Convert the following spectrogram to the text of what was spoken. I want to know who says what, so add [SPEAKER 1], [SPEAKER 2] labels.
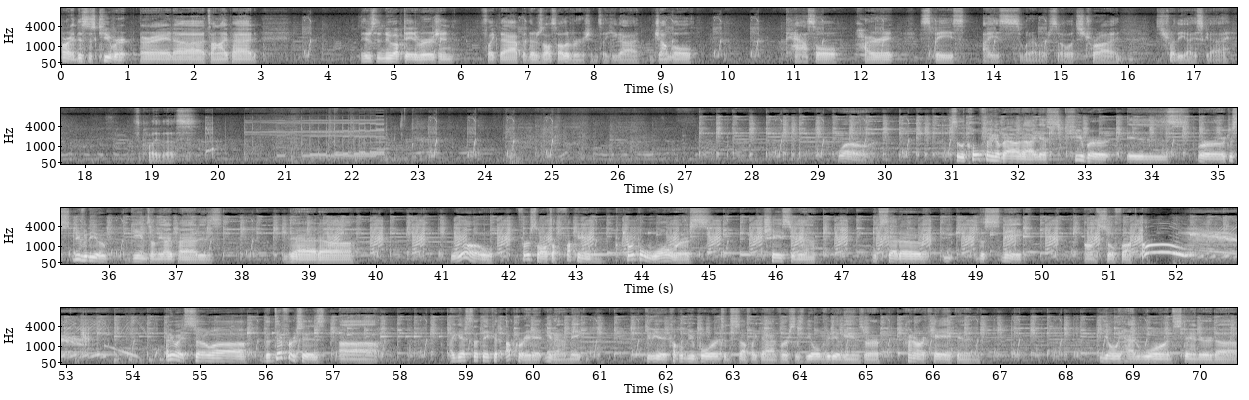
[SPEAKER 1] Alright, this is Q*bert. Alright, uh, it's on iPad. Here's the new updated version. It's like that, but there's also other versions. Like you got Jungle, Castle, Pirate, Space, Ice, whatever. So let's try let's try the Ice guy. Let's play this. Whoa. So the cool thing about, uh, I guess, Q*bert is, or just new video games on the iPad is that, uh, whoa. First of all, it's a fucking purple walrus chasing you instead of the snake. I'm so fucked. Oh! Anyway, so, uh, the difference is, uh, I guess that they could upgrade it, you know, make give you a couple new boards and stuff like that versus the old video games are kind of archaic and you only had one standard uh,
